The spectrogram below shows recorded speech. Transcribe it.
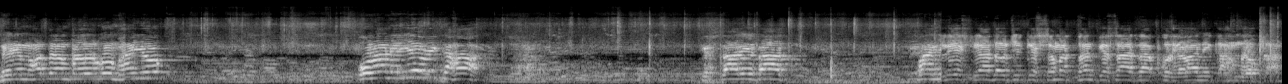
मेरे मोहतरम बुज़ुर्गों भाइयों उन्होंने ये भी कहा कि सारी बात अखिलेश यादव जी के समर्थन के साथ आपको लड़ाने का हम लोग काम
